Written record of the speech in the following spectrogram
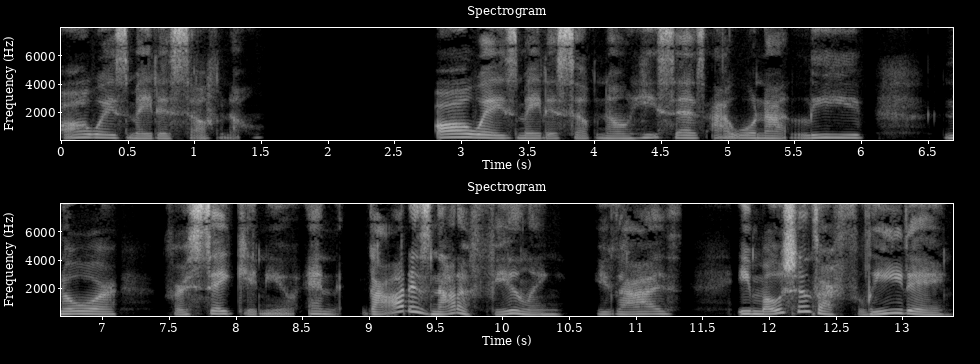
always made itself known. Always made itself known. He says, I will not leave nor forsaken you. And God is not a feeling, you guys. Emotions are fleeting.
